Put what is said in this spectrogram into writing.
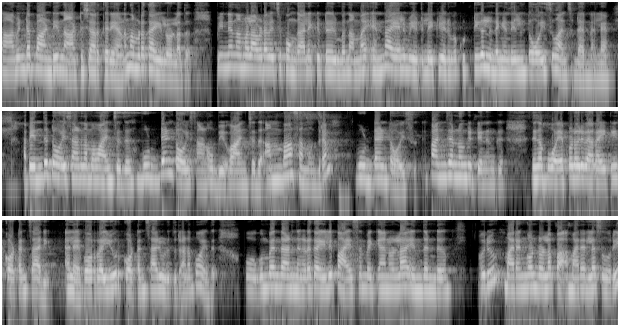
കാവിണ്ടപ്പാണ്ടി നാട്ടു ശർക്കരയാണ് നമ്മുടെ കയ്യിലുള്ളത്. പിന്നെ നമ്മൾ അവിടെ വെച്ച് പൊങ്കാലൊക്കെ ഇട്ട് വരുമ്പോൾ നമ്മൾ എന്തായാലും വീട്ടിലേക്ക് വരുമ്പോൾ കുട്ടികളുണ്ടെങ്കിൽ എന്തെങ്കിലും ടോയ്സ് വാങ്ങിച്ചിട്ടുണ്ടായിരുന്നല്ലേ അപ്പോൾ എന്ത് ടോയ്സ് ആണ് നമ്മൾ വാങ്ങിച്ചത്? വുഡൻ ടോയ്സ് ആണ് ഉപയോഗ വാങ്ങിച്ചത്. അമ്പാ സമുദ്രം വുഡൻ ടോയ്സ് ഇപ്പം അഞ്ചെണ്ണവും കിട്ടി നിങ്ങൾക്ക് നിങ്ങൾ പോയപ്പോൾ ഒരു വെറൈറ്റി കോട്ടൺ സാരി അല്ലേ? പൊറയൂർ കോട്ടൺ സാരി എടുത്തിട്ടാണ് പോയത്. പോകുമ്പോൾ എന്താണ്? നിങ്ങളുടെ കയ്യിൽ പായസം വെക്കാനുള്ള എന്തുണ്ട്? ഒരു മരം കൊണ്ടുള്ള മരമല്ല സോറി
